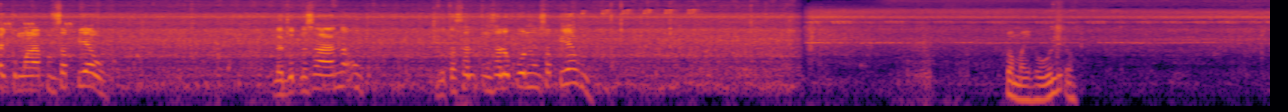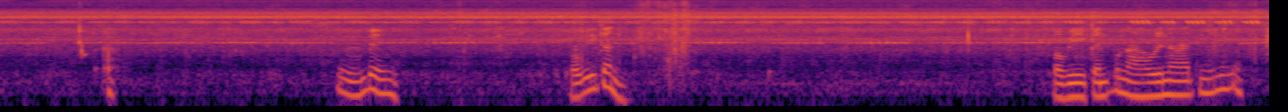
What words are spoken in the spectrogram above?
Ay, kung wala pong sapyaw. Lagot na sana, oh. Butas sa, nasa lupon ng sapyaw. Ito, may huli, oh. Ayun, Ben. Pawikan. Pawikan po, nahuli na natin ulit. Eh.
